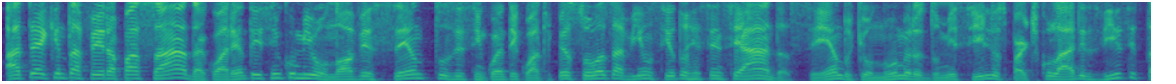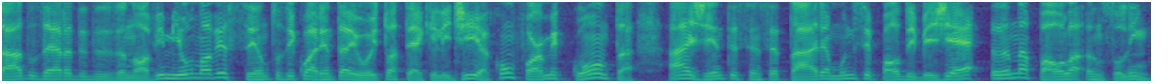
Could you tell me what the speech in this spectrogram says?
Até quinta-feira passada, 45.954 pessoas haviam sido recenseadas, sendo que o número de domicílios particulares visitados era de 19.948 até aquele dia, conforme conta a agente censetária municipal do IBGE, Ana Paula Ansolim.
